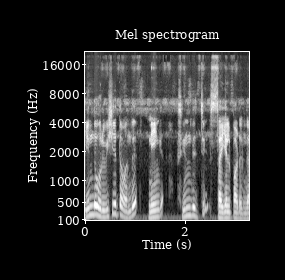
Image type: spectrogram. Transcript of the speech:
இந்த ஒரு விஷயத்தை வந்து நீங்கள் சிந்திச்சு செயல்படுங்க.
